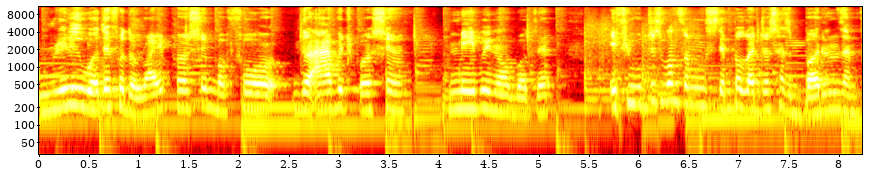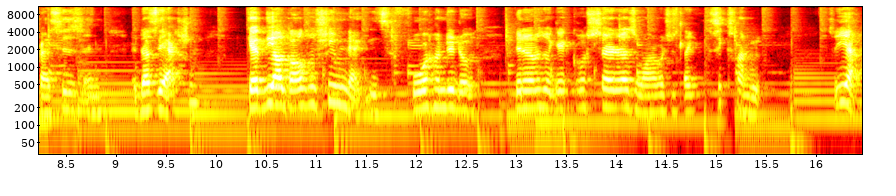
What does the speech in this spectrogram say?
really worth it for the right person, but for the average person maybe not worth it. If you just want something simple that just has buttons and presses and it does the action, get the Elgato Stream Deck. It's 400 dirhams or get Corsair's one, which is like 600. So yeah,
